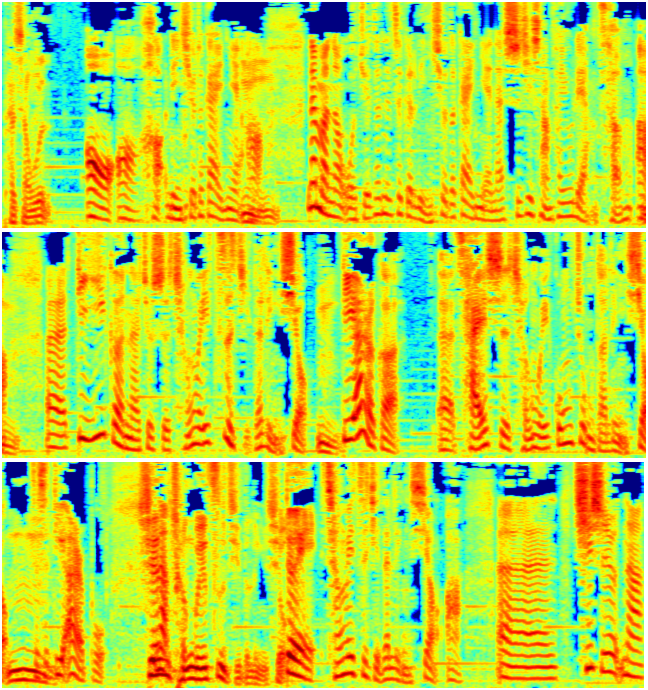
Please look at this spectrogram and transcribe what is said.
他想问，哦哦，好，领袖的概念啊。嗯那么呢，我觉得呢，这个领袖的概念呢，实际上它有两层啊。嗯呃，第一个呢，就是成为自己的领袖。嗯第二个。呃，才是成为公众的领袖，嗯这是第二步。先成为自己的领袖。对，成为自己的领袖啊。呃，其实呢，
